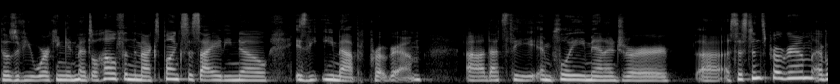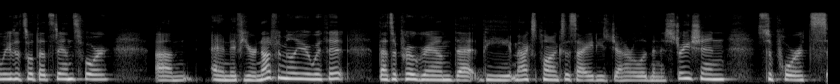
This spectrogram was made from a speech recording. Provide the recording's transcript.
those of you working in mental health in the Max Planck Society know, is the EMAP program. Uh, that's the Employee Manager uh, Assistance Program. I believe that's what that stands for. Um, and if you're not familiar with it, that's a program that the Max Planck Society's General Administration supports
